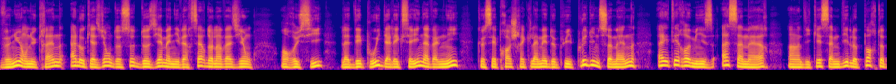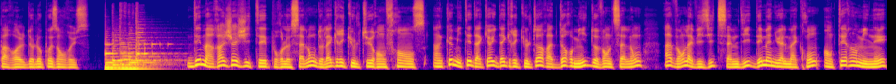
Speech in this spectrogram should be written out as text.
venu en Ukraine à l'occasion de ce deuxième anniversaire de l'invasion. En Russie, la dépouille d'Alexei Navalny, que ses proches réclamaient depuis plus d'une semaine, a été remise à sa mère, a indiqué samedi le porte-parole de l'opposant russe. Démarrage agité pour le Salon de l'agriculture en France. Un comité d'accueil d'agriculteurs a dormi devant le salon avant la visite samedi d'Emmanuel Macron en terrain miné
